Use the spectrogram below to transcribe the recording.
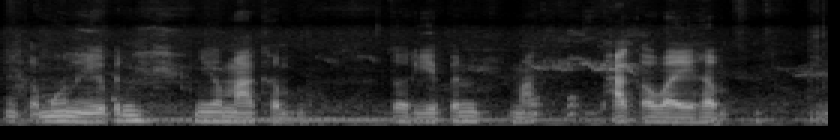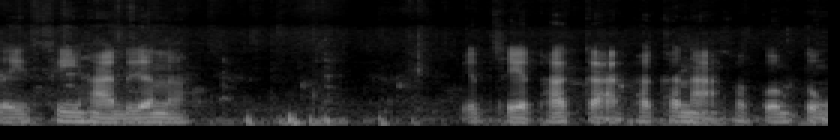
นี่กับมูนี่ก็เป็นนี่ก็มักครับ ตัวนี้เป็นมักพักเอาไว้ครับได้สี่หาเดือนแล้วเป็นเศษผักกาดผักขนาผักกวางตุ่ง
